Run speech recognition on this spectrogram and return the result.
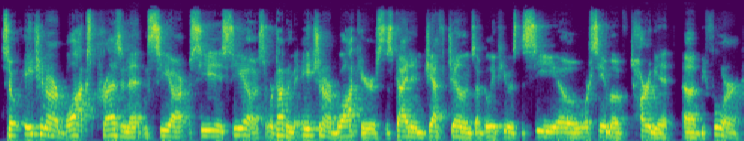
So H&R Block's president and CR, CEO, so we're talking about H&R Block here is this guy named Jeff Jones. I believe he was the CEO or CMO of Target uh, before.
